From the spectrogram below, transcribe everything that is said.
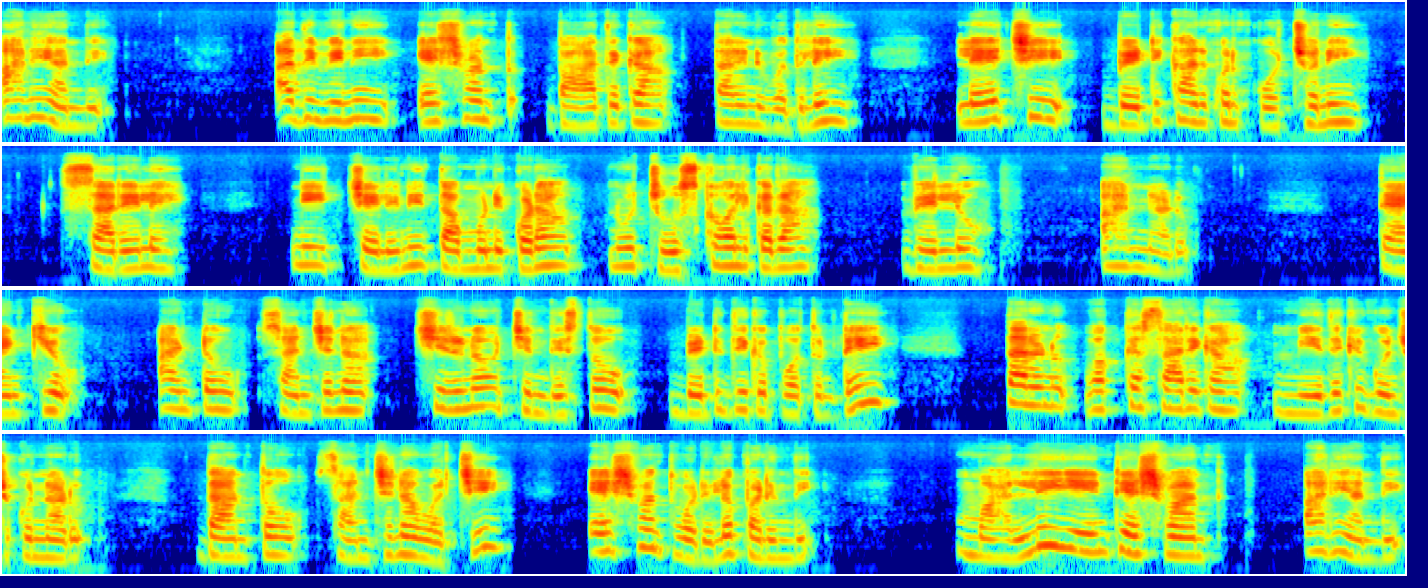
అని అంది. అది విని యశ్వంత్ బాధగా తనని వదిలి లేచి బెడ్డి కానుకొని కూర్చొని సరేలే నీ చెల్లిని తమ్ముని కూడా నువ్వు చూసుకోవాలి కదా వెళ్ళు అన్నాడు. థ్యాంక్ యూ అంటూ సంజన చిరునవ్వు చిందిస్తూ బెడ్ దిగపోతుంటే తనను ఒక్కసారిగా మీదకి గుంజుకున్నాడు. దాంతో సంజన వచ్చి యశ్వంత్ ఒడిలో పడింది. మళ్ళీ ఏంటి యశ్వంత్? అని అంది.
